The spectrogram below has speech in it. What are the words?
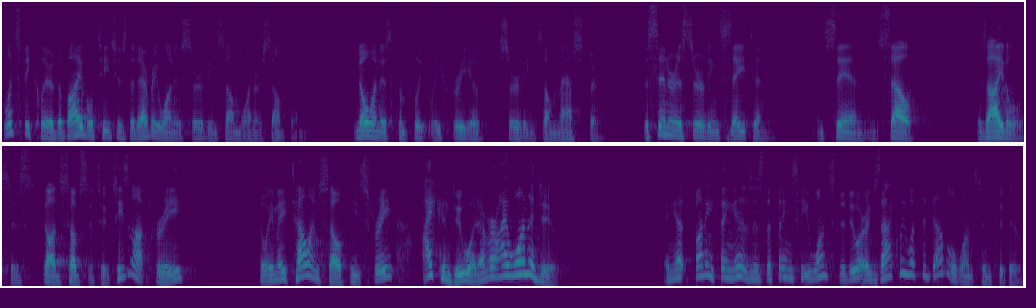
Let's be clear the Bible teaches that everyone is serving someone or something. No one is completely free of serving some master. The sinner is serving Satan and sin and self, his idols, his God substitutes. He's not free, though he may tell himself he's free. I can do whatever I want to do. And yet, funny thing is, is the things he wants to do are exactly what the devil wants him to do.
